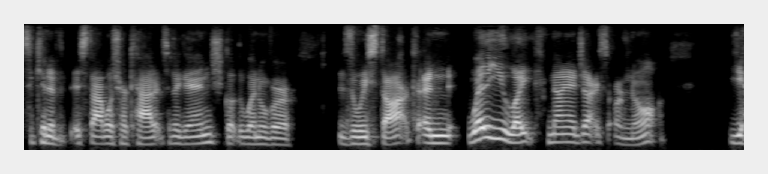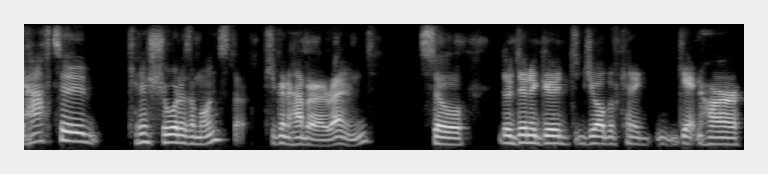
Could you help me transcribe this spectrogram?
to kind of establish her character again. She got the win over Zoey Stark, and whether you like Nia Jax or not, you have to kind of show her as a monster if you're going to have her around. So they're doing a good job of kind of getting her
